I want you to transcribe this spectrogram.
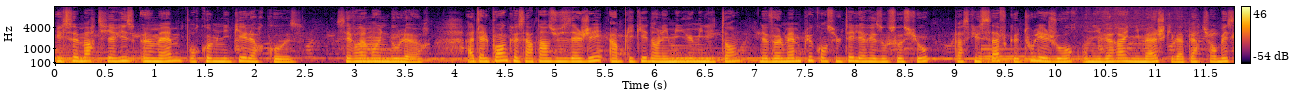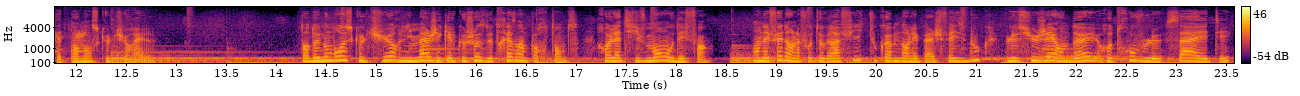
Ils se martyrisent eux-mêmes pour communiquer leur cause. C'est vraiment une douleur, à tel point que certains usagers impliqués dans les milieux militants ne veulent même plus consulter les réseaux sociaux parce qu'ils savent que tous les jours, on y verra une image qui va perturber cette tendance culturelle. Dans de nombreuses cultures, l'image est quelque chose de très importante, relativement aux défunts. En effet, dans la photographie, tout comme dans les pages Facebook, le sujet en deuil retrouve le ça a été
